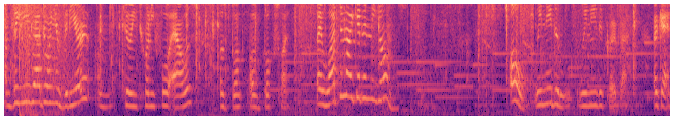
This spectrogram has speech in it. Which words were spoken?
I'm thinking about doing a video. I'm doing 24 hours of, bo of box fights. Wait, why didn't I get any guns? Oh, we need to we need to go back. Okay.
